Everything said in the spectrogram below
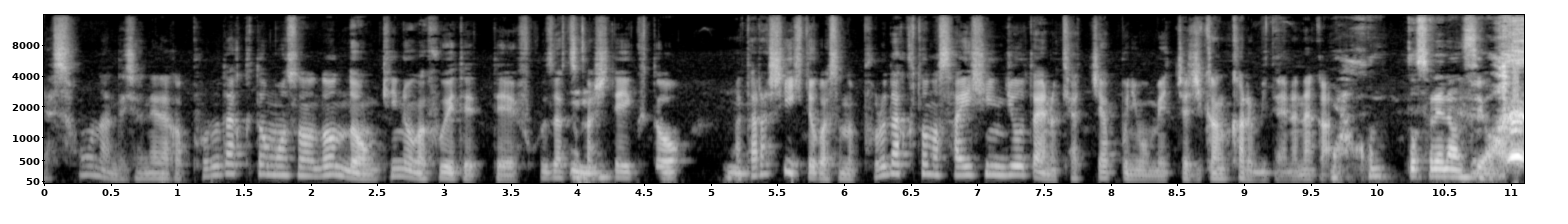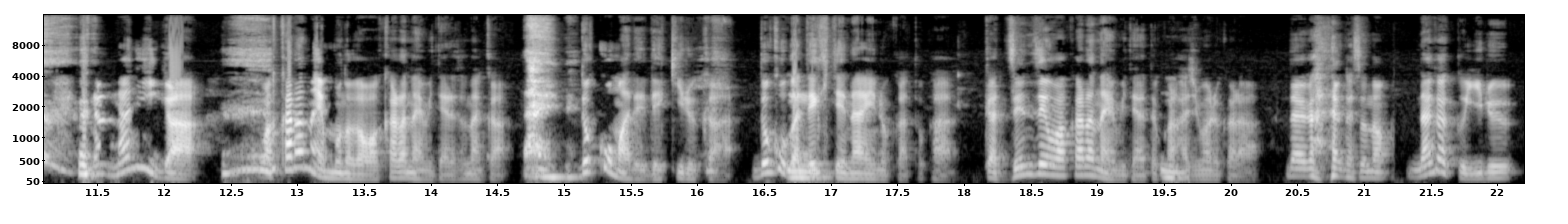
いや、そうなんですよね。だからプロダクトもそのどんどん機能が増えてって複雑化していくと、うん新しい人がそのプロダクトの最新状態のキャッチアップにもめっちゃ時間かかるみたいな、なんかいや、、ほんとそれなんですよ。な何が、わからないものがわからないみたいな、なんか、はい。どこまでできるか、どこができてないのかとかが全然わからないみたいなところから始まるから、だからなんかその、長くいる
